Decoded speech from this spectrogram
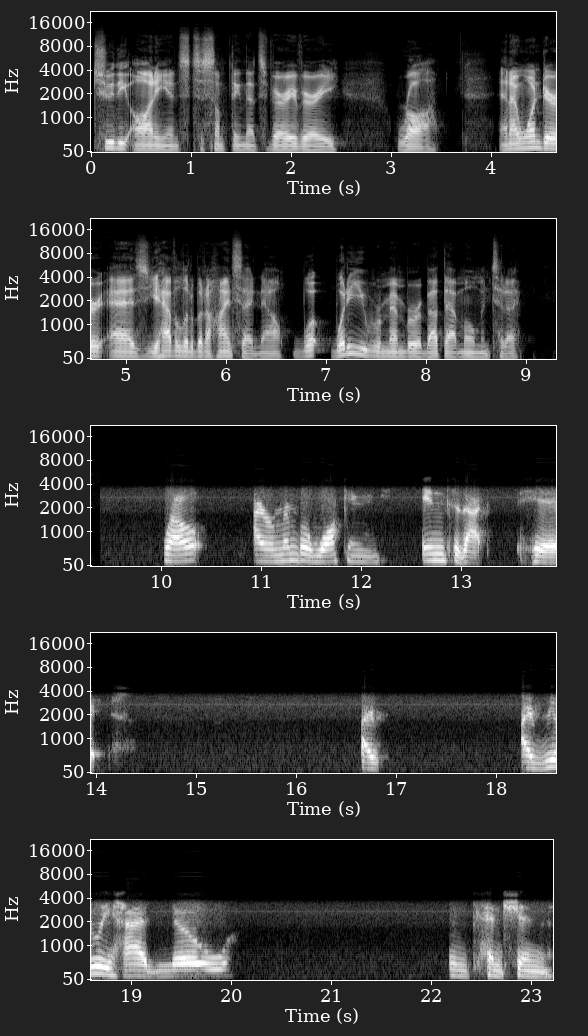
to the audience to something that's very very raw. And I wonder, as you have a little bit of hindsight now, what what do you remember about that moment today? Well, I remember walking into that hit. I I really had no intention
